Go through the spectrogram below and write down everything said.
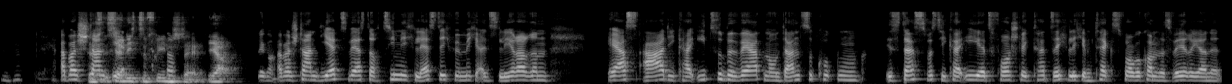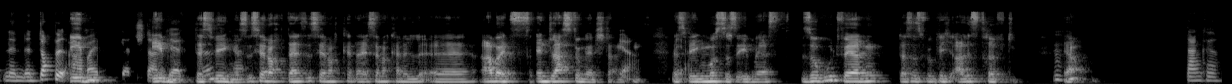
Mhm. Aber das Stand ist ja nicht zufriedenstellend. Ja. Aber Stand jetzt wäre es doch ziemlich lästig für mich als Lehrerin, erst A, die KI zu bewerten und dann zu gucken, ist das, was die KI jetzt vorschlägt, tatsächlich im Text vorgekommen? Das wäre ja eine, eine, Doppelarbeit Eben, jetzt Stand Eben, jetzt. ne? deswegen, Ja. es ist ja noch, da ist ja noch, da ist ja noch keine äh, Arbeitsentlastung Ja, entstanden. Deswegen muss das eben erst so gut werden, dass es wirklich alles trifft. Mhm. Ja. Danke.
